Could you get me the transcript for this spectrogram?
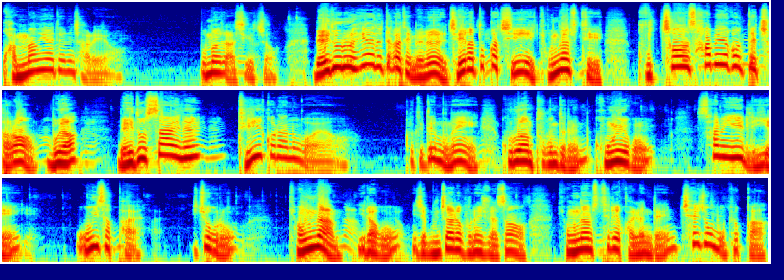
관망해야 되는 자리예요. 뭔 말인지 아시겠죠? 매도를 해야 될 때가 되면은 제가 똑같이 경남시티 9,400원대처럼 뭐야? 매도 사인을 드릴 거라는 거예요. 그렇기 때문에 그러한 부분들은 010 3212에 5248 이쪽으로 경남이라고 이제 문자를 보내주셔서 경남 스틸에 관련된 최종 목표가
